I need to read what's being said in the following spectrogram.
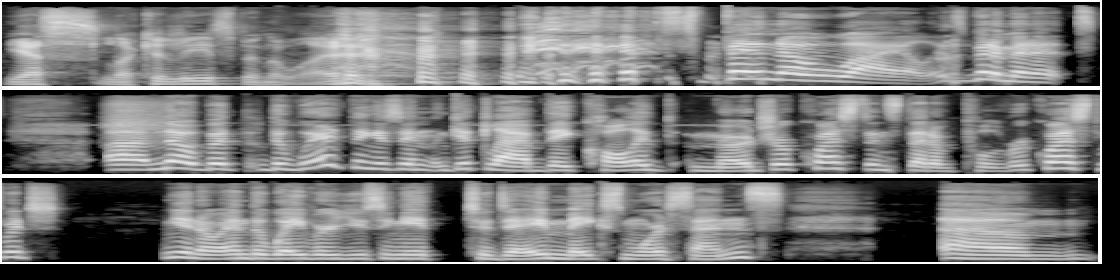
Yes, luckily it's been a while. it's been a while. It's been a minute. Uh, no, but the weird thing is in GitLab they call it merge request instead of pull request, which you know, and the way we're using it today makes more sense. Um,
